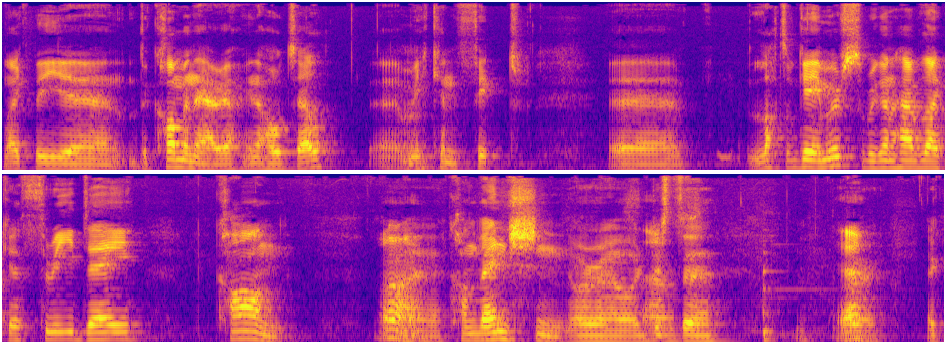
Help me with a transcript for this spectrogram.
like the uh, the common area in a hotel uh, we Mm. can fit uh, lots of gamers we're gonna have like a three day con Alright. uh, convention or, uh, or just a Yeah. like,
